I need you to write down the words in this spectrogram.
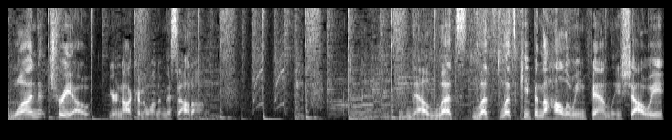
one trio you're not going to want to miss out on. Now let's let's let's keep in the Halloween family, shall we?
